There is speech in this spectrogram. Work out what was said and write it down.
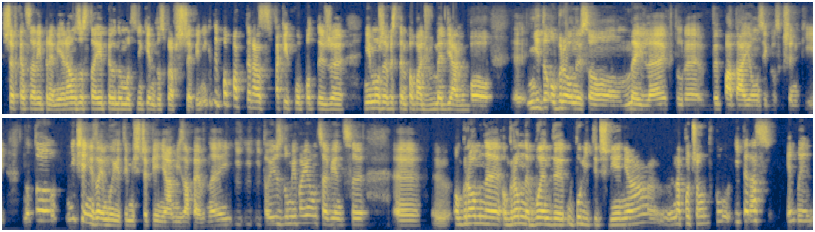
szef kancelarii premiera, on zostaje pełnomocnikiem do spraw szczepień. Nigdy popadł teraz w takie kłopoty, że nie może występować w mediach, bo e, nie do obrony są maile, które wypadają z jego skrzynki, no to nikt się nie zajmuje tymi szczepieniami zapewne i, i, i to jest zdumiewające, więc E, ogromne, ogromne błędy upolitycznienia na początku i teraz jakby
